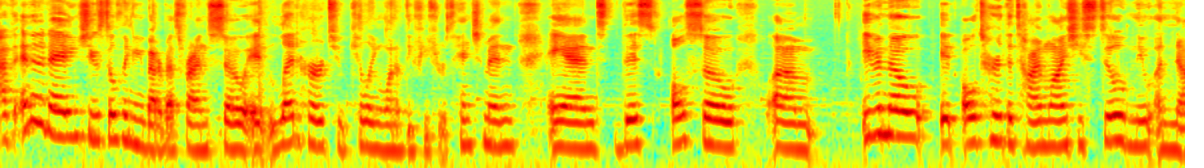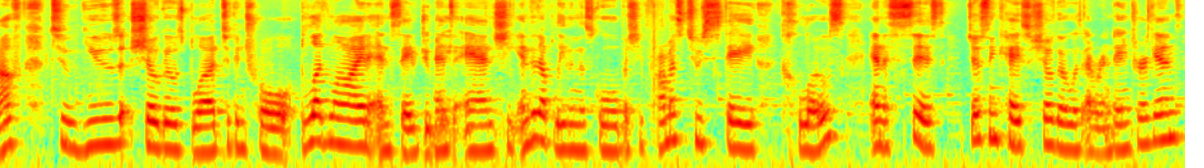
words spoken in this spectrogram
At the end of the day, she was still thinking about her best friend, so it led her to killing one of the future's henchmen. And this also um, even though it altered the timeline, she still knew enough to use Shogo's blood to control Bloodline and save Jubilant. And she ended up leaving the school, but she promised to stay close and assist just in case Shogo was ever in danger again.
